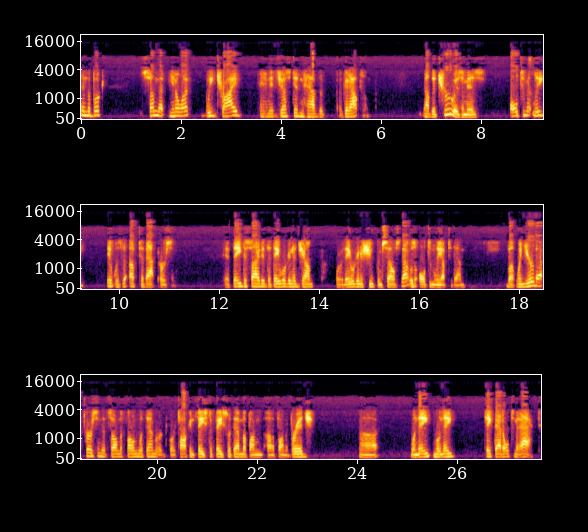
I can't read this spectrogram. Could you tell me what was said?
in the book some that, you know what, we tried and it just didn't have the, a good outcome. Now the truism is ultimately it was up to that person. If they decided that they were going to jump or they were going to shoot themselves, that was ultimately up to them. But when you're that person that's on the phone with them or, or talking face to face with them up on up on a bridge, uh, when they when they take that ultimate act,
